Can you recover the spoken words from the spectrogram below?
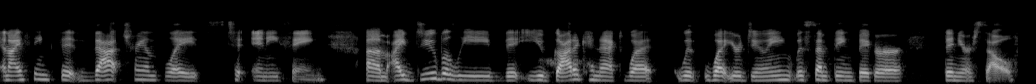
And I think that that translates to anything. Um, I do believe that you've got to connect what with what you're doing with something bigger than yourself.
